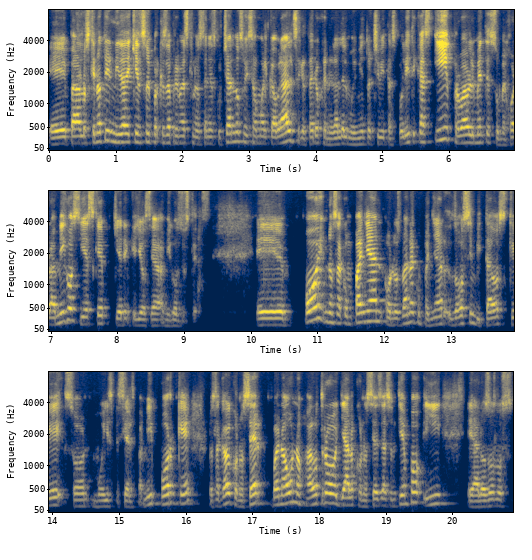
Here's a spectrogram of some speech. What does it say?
Eh, para los que no tienen idea de quién soy, porque es la primera vez que nos están escuchando, soy Samuel Cabral, secretario general del Movimiento Chivitas Políticas y probablemente su mejor amigo, si es que quieren que yo sea amigos de ustedes. Eh, hoy nos acompañan o nos van a acompañar dos invitados que son muy especiales para mí porque los acabo de conocer. Bueno, a uno, al otro ya lo conocí desde hace un tiempo y eh, a los dos los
